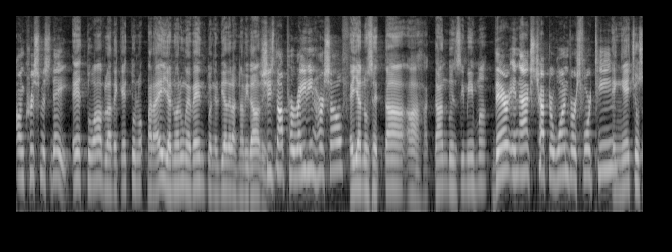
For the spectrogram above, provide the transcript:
on Christmas Day. Esto habla de que esto no- para ella no era un evento en el día de las Navidades. She's not parading herself. ella no se está ah, jactando en sí misma. There in Acts chapter 1 verse 14, En Hechos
